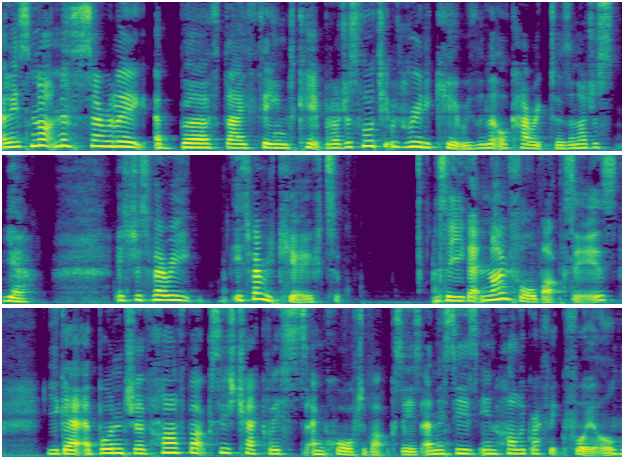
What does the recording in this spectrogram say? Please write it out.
And it's not necessarily a birthday themed kit, but I just thought it was really cute with the little characters and I just, yeah, it's just very, it's very cute. So you get nine full boxes. You get a bunch of half boxes, checklists and quarter boxes. And this is in holographic foil.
